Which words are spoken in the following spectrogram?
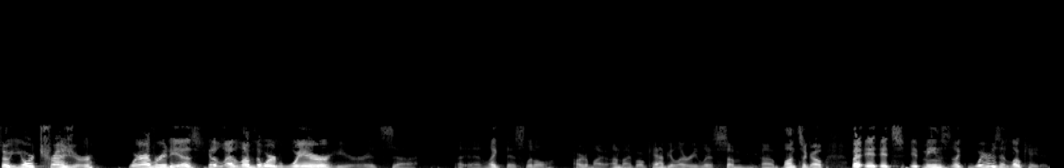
So your treasure, wherever it is, I love the word where here. It's uh, I like this little part of my on my vocabulary list some uh, months ago, but it, it's it means like where is it located?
